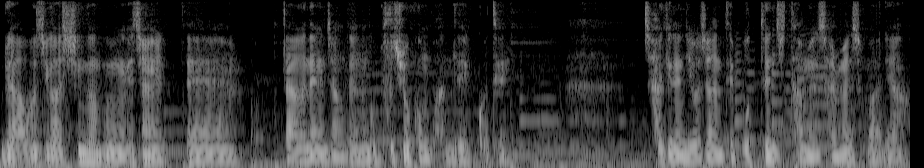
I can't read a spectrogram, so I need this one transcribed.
우리 아버지가 신강금융 회장일 때 나 은행장 되는 거 무조건 반대했거든. 자기는 여자한테 못된 짓 하면서 살면서 말이야.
